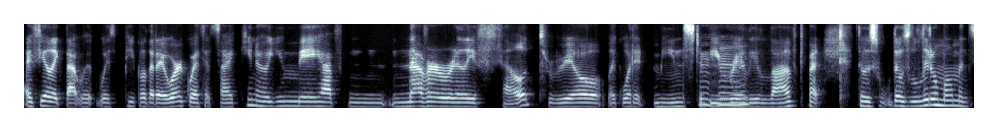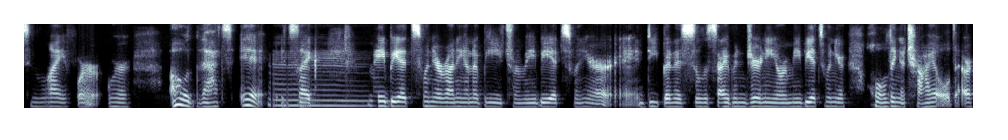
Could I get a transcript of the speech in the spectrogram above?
I feel like that with, with people that I work with, it's like, you know, you may have n- never really felt real, like what it means to mm-hmm. be really loved. But those, those little moments in life where, where oh, that's it. Mm. It's like mm. maybe it's when you're running on a beach, or maybe it's when you're eh, deep in a psilocybin journey, or maybe it's when you're holding a child, or,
